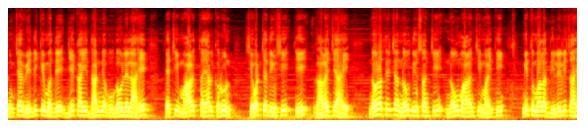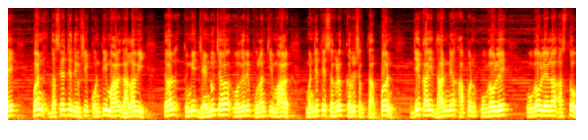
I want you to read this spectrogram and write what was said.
तुमच्या वेदिकेमध्ये जे काही धान्य उगवलेलं आहे त्याची माळ तयार करून शेवटच्या दिवशी ती घालायची आहे. नवरात्रीच्या नऊ दिवसांची नऊ माळांची माहिती मी तुम्हाला दिलेलीच आहे. पण दसऱ्याच्या दिवशी कोणती माळ घालावी? तर तुम्ही झेंडूच्या वगैरे फुलांची माळ म्हणजे ते सगळं करू शकता. पण जे काही धान्य आपण उगवले उगवलेला असतो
